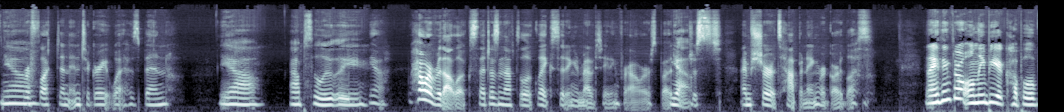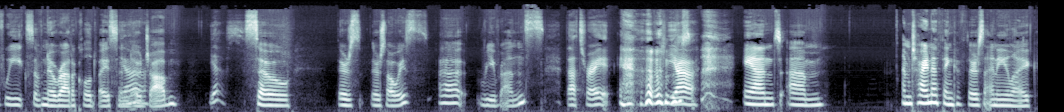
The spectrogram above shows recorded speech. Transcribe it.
yeah reflect and integrate what has been. yeah absolutely Yeah. However that looks. That doesn't have to look like sitting and meditating for hours, but Yeah. just I'm sure it's happening regardless. and i think there'll only be a couple of weeks of no radical advice and no job Yes. So there's there's always uh, reruns. That's right. And- Yeah. And um, I'm trying to think if there's any like.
